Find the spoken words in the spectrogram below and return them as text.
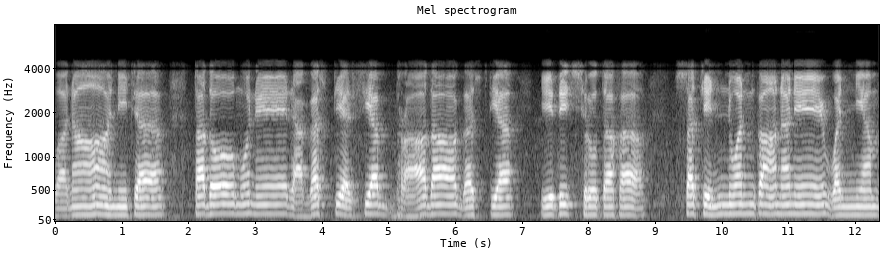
वनानि च। तदो मुनेरगस्त्यस्य भ्रादागस्त्य इति श्रुतः। स चिन्वन्कानने वन्यं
